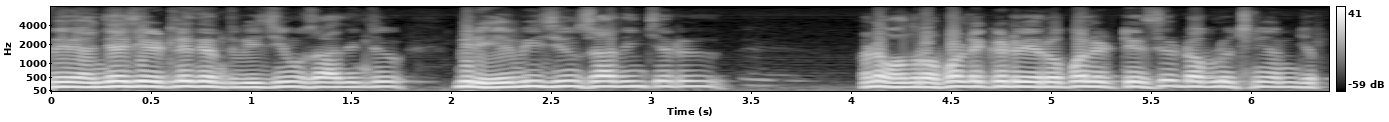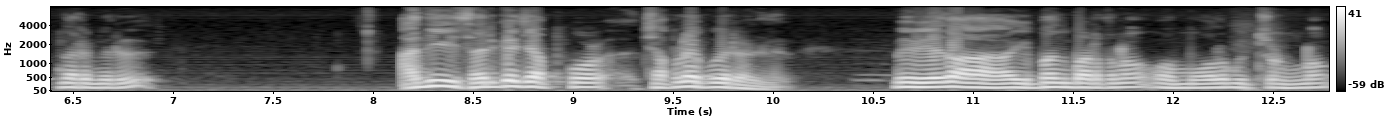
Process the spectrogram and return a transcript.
మేము ఎంజాయ్ చేయట్లేదు ఎంత విజయం సాధించు మీరు ఏం విజయం సాధించారు? అంటే వంద రూపాయలు టికెట్ వెయ్యి రూపాయలు ఎట్టేసి డబ్బులు వచ్చినాయి అని చెప్తున్నారు మీరు. అది సరిగ్గా చెప్పుకో చెప్పలేకపోయారు వాళ్ళు. మేము ఏదో ఇబ్బంది పడుతున్నాం ఓ మూల కూర్చుంటున్నాం.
